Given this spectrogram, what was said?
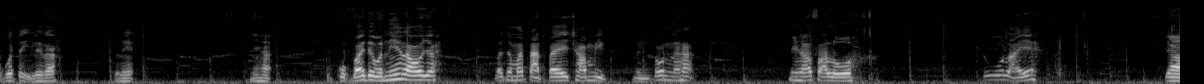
ปกติเลยนะตัวนี้นี่ฮะกบไว้เดี๋ยววันนี้เราจะเราจะมาตัดไปชำอีกหนึ่งต้นนะฮะนี่ครับฟาโล ดูไหลอย่า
